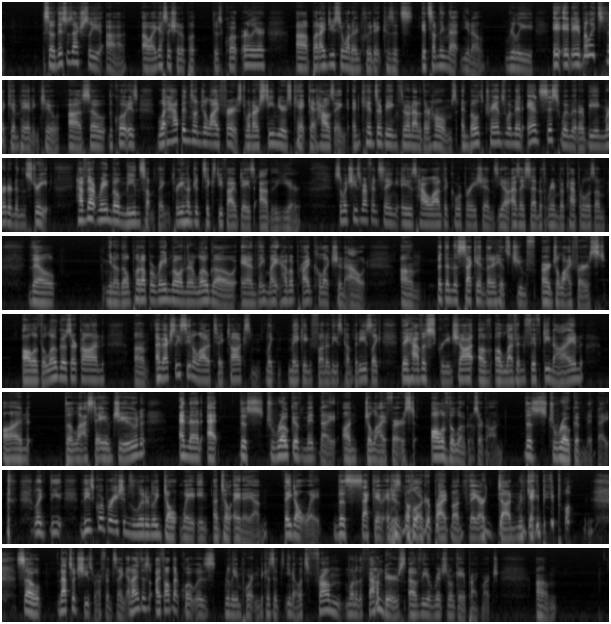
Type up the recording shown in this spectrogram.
so this was actually uh, oh I guess I should have put this quote earlier, but I do still want to include it because it's it's something that you know really it, it, it relates to the campaigning too. Uh, so the quote is what happens on July 1st when our seniors can't get housing and kids are being thrown out of their homes and both trans women and cis women are being murdered in the street. Have that rainbow mean something 365 days out of the year. So what she's referencing is how a lot of the corporations, you know, as I said with rainbow capitalism, they'll you know they'll put up a rainbow on their logo and they might have a pride collection out um, but then the second that it hits june f- or july 1st all of the logos are gone um, i've actually seen a lot of tiktoks like making fun of these companies like they have a screenshot of 1159 on the last day of june and then at the stroke of midnight on july 1st all of the logos are gone the stroke of midnight. like the these corporations literally don't wait in, until 8 a.m. They don't wait. The second it is no longer Pride Month, they are done with gay people. so that's what she's referencing, and I just I thought that quote was really important because it's you know it's from one of the founders of the original Gay Pride March. Um,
